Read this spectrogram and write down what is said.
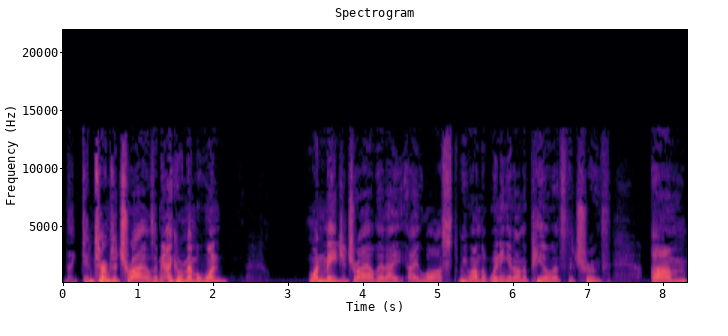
like in terms of trials. I mean, I can remember one one major trial that I I lost. We wound up winning it on appeal. That's the truth. Um,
